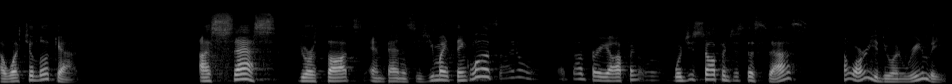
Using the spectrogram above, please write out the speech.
at what you look at. Assess your thoughts and fantasies. You might think, well, I don't not very often. Would you stop and just assess? How are you doing really?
